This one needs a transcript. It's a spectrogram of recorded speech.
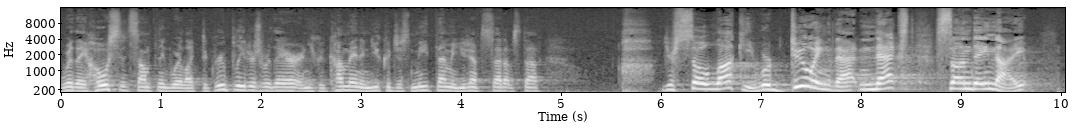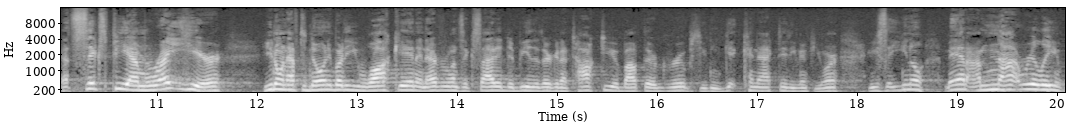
where they hosted something where like the group leaders were there and you could come in and you could just meet them and you didn't have to set up stuff. You're so lucky. We're doing that next Sunday night at 6 p.m. right here you don't have to know anybody. You walk in and everyone's excited to be there. They're going to talk to you about their groups. You can get connected even if you weren't. And you say, you know, man, I'm not really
